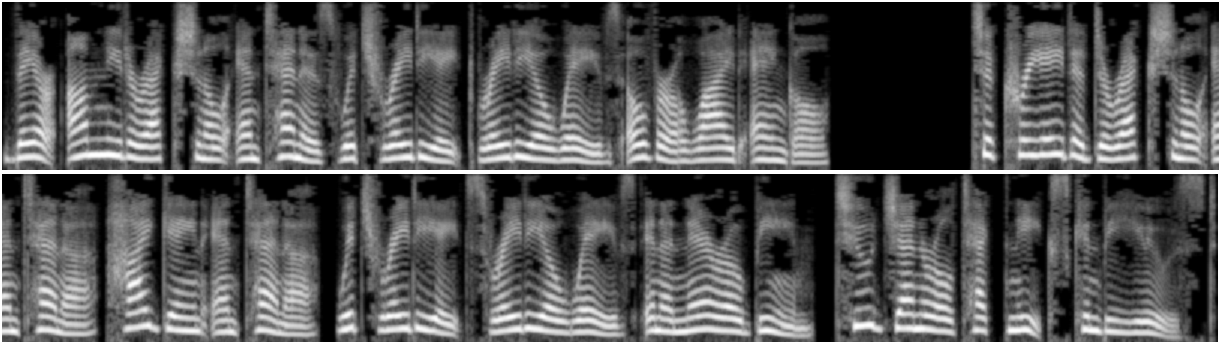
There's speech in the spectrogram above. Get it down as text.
they are omnidirectional antennas which radiate radio waves over a wide angle. To create a directional antenna high-gain antenna, which radiates radio waves in a narrow beam, two general techniques can be used.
